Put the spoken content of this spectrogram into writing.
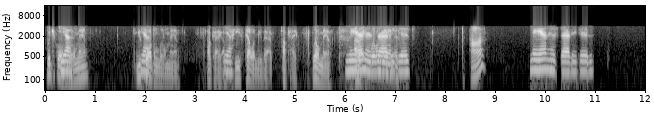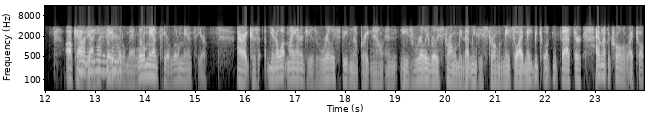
What'd you call Yeah. him, little man? You called him little man. Okay, Yeah. he's telling me that. Okay, little man. Me All and his little man daddy is- did. Huh? Me and his daddy did. Okay, Called yeah, he's saying man. little man. Little man's here. Little man's here. All right, because you know what, my energy is really speeding up right now, and he's really, really strong with me. That means he's strong with me. So I may be talking faster. I have no control over. it. I talk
